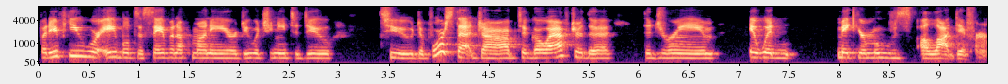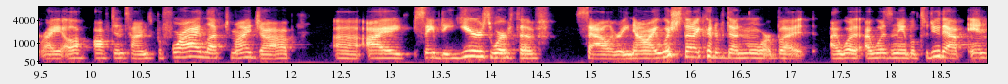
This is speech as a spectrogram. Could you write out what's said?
but if you were able to save enough money or do what you need to do to divorce that job to go after the the dream, it would make your moves a lot different, right? Oftentimes, before I left my job, uh, I saved a year's worth of salary. Now, I wish that I could have done more, but I was I wasn't able to do that, and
